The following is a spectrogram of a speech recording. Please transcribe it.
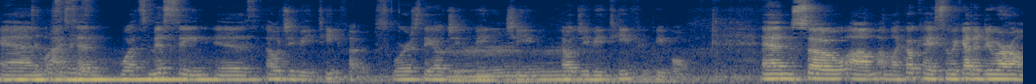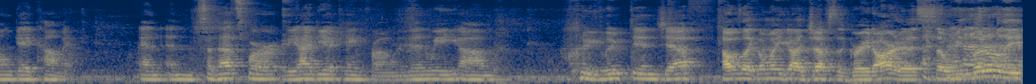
and It was I said, "What's missing is LGBT folks. Where's the LGBT Mm. LGBT people?" And so um, I'm like, "Okay, so we got to do our own gay comic." and and so that's where the idea came from. And then we um, we looped in Jeff. I was like, oh my god, Jeff's a great artist. So we literally,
